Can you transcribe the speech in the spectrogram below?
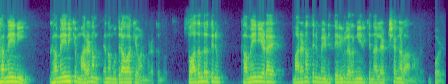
ഖമേനി ഖമേനിക്ക് മരണം എന്ന മുദ്രാവാക്യമാണ് മുഴക്കുന്നത്. സ്വാതന്ത്ര്യത്തിനും ഖമേനിയുടെ മരണത്തിനും വേണ്ടി തെരുവിലിറങ്ങിയിരിക്കുന്ന ലക്ഷങ്ങളാണ് അവിടെ ഇപ്പോഴും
